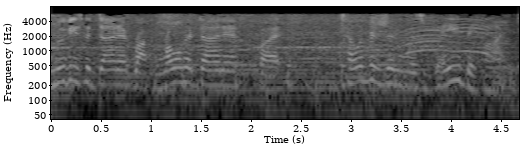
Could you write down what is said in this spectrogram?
Movies had done it, rock and roll had done it, but television was way behind.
